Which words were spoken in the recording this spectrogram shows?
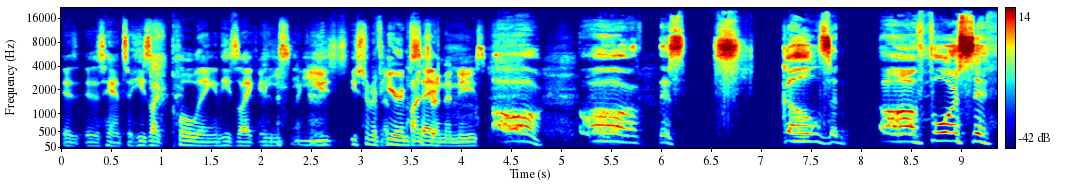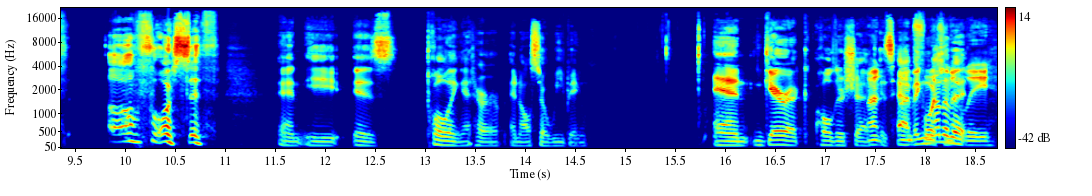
Is, is his hand so he's like pulling and he's like and he's you, you sort of hear him Punch say in the knees. oh, oh, there's skulls and oh, Forsyth, oh, Forsyth, and he is pulling at her and also weeping. and Garrick Holdershek Un- is having none of it. unfortunately,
